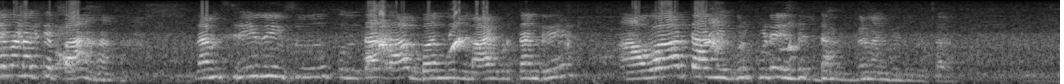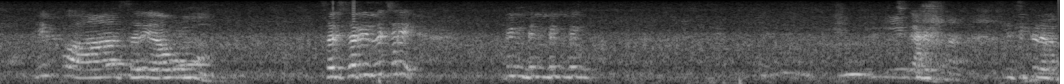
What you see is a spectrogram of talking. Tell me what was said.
ಏನ್ ಮಾಡತ್ತಪ್ಪ ನಮ್ ಶ್ರೀರಿ ಸುಮ್ಮನೆ ಕುಂತಾಗ ಬಂದ್ ಹಿಂಗ್ ಮಾಡ್ಬಿಡ್ತಾನ್ರಿ. ಅವ ತಾನ ಇಬ್ರು ಕೂಡ ಹಿಂದಕ್ಕೆ ಡಗ್ಗನ ಬಿಡ್ಬಿಡ್ತಾರ ಇಪ್ಪ ಸರಿ ಅವು. ಸರಿ ಸರಿ ಇಲ್ಲ ಸರಿ. ಡಿಂಗ್ ಡಿಂಗ್ ಡಿಂಗ್ ಡಿಂಗ್ ಈಗ. ಈಚೆ ಕಡೆ ಬಾ.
